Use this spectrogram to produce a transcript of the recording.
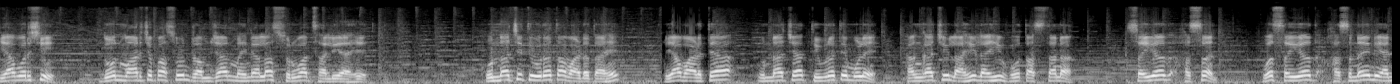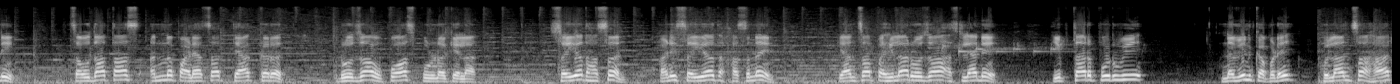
यावर्षी दोन मार्चपासून रमजान महिन्याला सुरुवात झाली आहे. उन्हाची तीव्रता वाढत आहे. या वाढत्या उन्हाच्या तीव्रतेमुळे अंगाची लाही लाही होत असताना सय्यद हसन व सय्यद हसनैन यांनी चौदा तास अन्न पाण्याचा त्याग करत रोजा उपवास पूर्ण केला. सय्यद हसन आणि सय्यद हसनैन यांचा पहिला रोजा असल्याने इफ्तारपूर्वी नवीन कपडे फुलांचा हार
